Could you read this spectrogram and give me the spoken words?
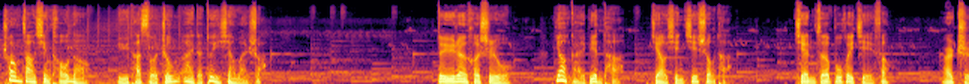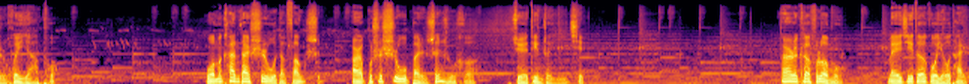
创造性头脑与他所钟爱的对象玩耍。对于任何事物，要改变它，就要先接受它。谴责不会解放，而只会压迫。我们看待事物的方式。而不是事物本身如何决定着一切。埃尔克·弗洛姆，美籍德国犹太人，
